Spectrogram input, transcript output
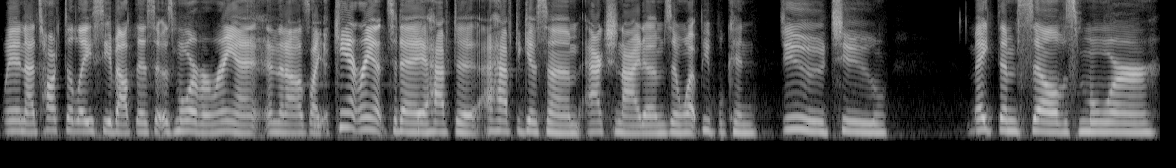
when I talked to Lacey about this, it was more of a rant, and then I was like, I can't rant today. I have to. I have to give some action items and what people can do to make themselves more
